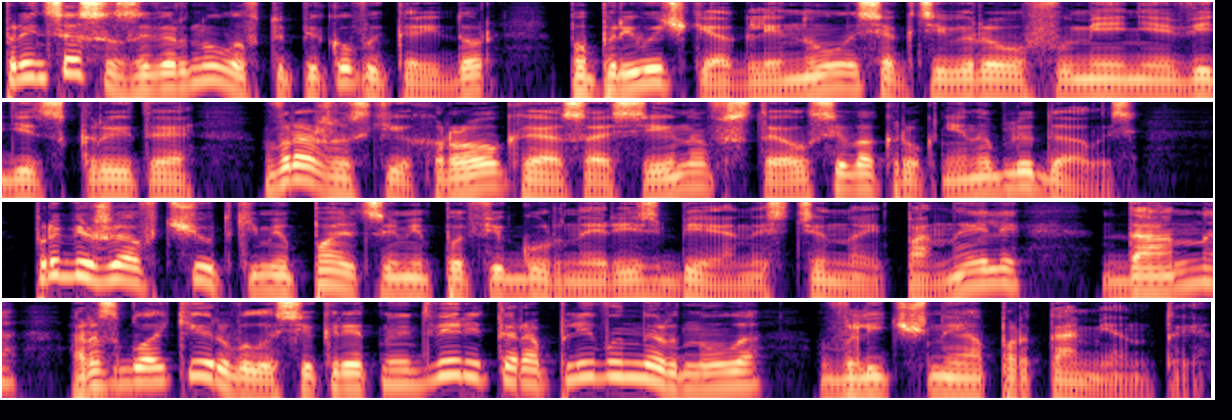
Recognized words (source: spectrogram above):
Принцесса завернула в тупиковый коридор, по привычке оглянулась, активировав умение видеть скрытое. Вражеских рог и ассасинов в стелсе вокруг не наблюдалось. Пробежав чуткими пальцами по фигурной резьбе на стенной панели, Данна разблокировала секретную дверь и торопливо нырнула в личные апартаменты.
